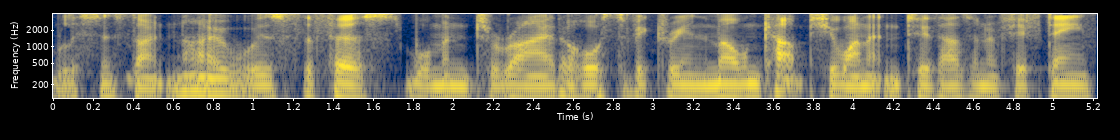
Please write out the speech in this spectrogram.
listeners don't know, was the first woman to ride a horse to victory in the Melbourne Cup. She won it in 2015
